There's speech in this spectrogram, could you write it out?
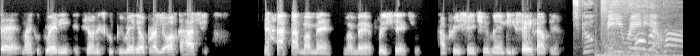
said. Michael Grady is joining Scoop B Radio, bro. You're off the hot seat. my man, my man. Appreciate you. I appreciate you, man. Be safe out there. Scoop B Radio.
